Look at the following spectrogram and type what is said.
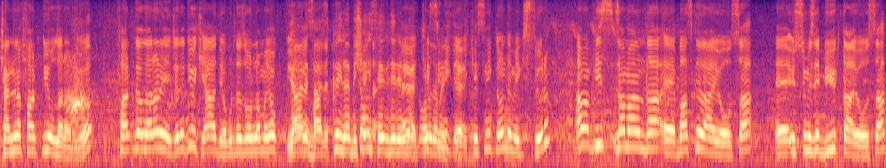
kendine farklı yollar arıyor. Farklı yollar arayınca da diyor ki ya diyor burada zorlama yok diyor. Yani vesaire. baskıyla bir Şu şey sevdirilmez. Evet, Onu demek kesinlikle, istiyorsun. evet, kesinlikle onu demek istiyorum. Ama biz zamanında e, baskı dahi olsa, e, üstümüze büyük dahi olsa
